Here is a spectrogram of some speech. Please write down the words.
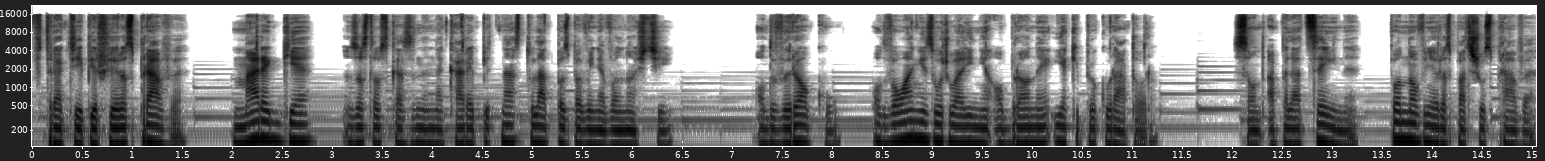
W trakcie pierwszej rozprawy Marek G. został skazany na karę 15 lat pozbawienia wolności. Od wyroku odwołanie złożyła linia obrony, jak i prokurator. Sąd apelacyjny ponownie rozpatrzył sprawę.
